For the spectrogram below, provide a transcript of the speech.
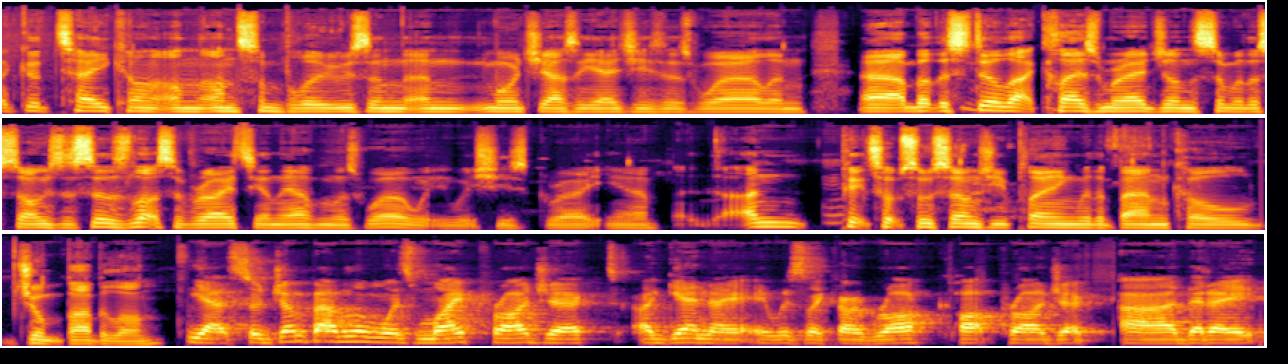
a good take on, on, on some blues and, and more jazzy edges as well. And uh, but there's still that klezmer edge on some of the songs. So there's lots of variety on the album as well, which is great. Yeah, and picked up some songs you're playing with a band called Jump Babylon. Yeah, so Jump Babylon was my project. Again, I, it was like a rock pop project uh, that I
